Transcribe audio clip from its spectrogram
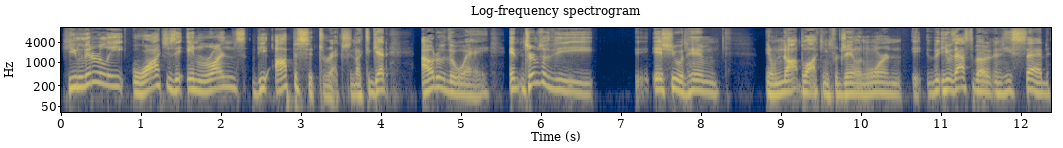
he literally watches it and runs the opposite direction, like to get out of the way. In terms of the issue with him, you know, not blocking for Jaylen Warren, he was asked about it and he said,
